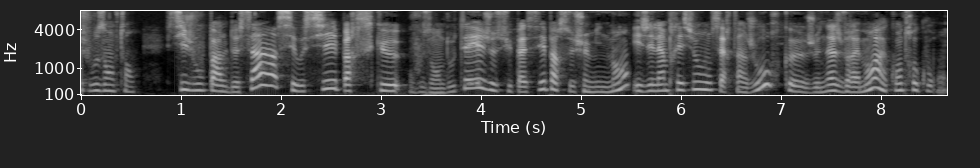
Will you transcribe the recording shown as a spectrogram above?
je vous entends. Si je vous parle de ça, c'est aussi parce que, vous en doutez, je suis passée par ce cheminement et j'ai l'impression certains jours que je nage vraiment à contre-courant.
